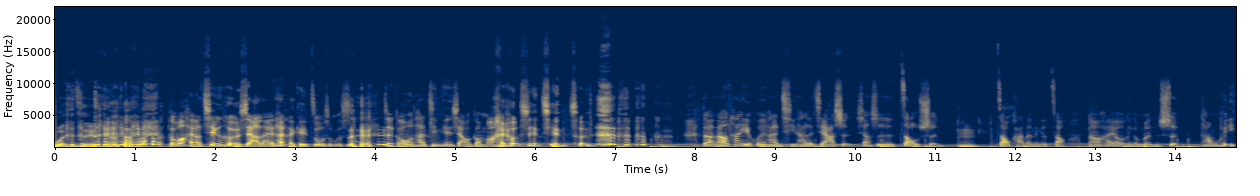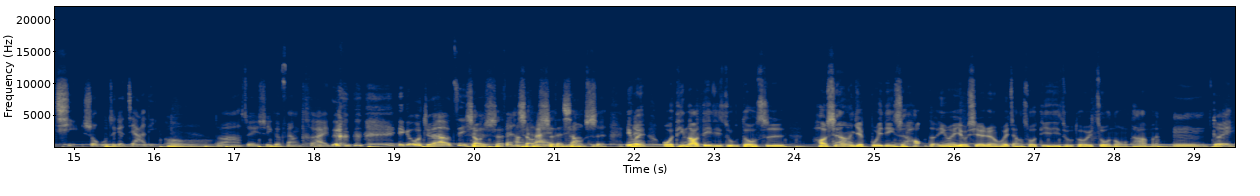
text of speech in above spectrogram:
文之类的，搞不好还要签合下来，他才可以做什么事。就搞不好他今天想要干嘛，还要先签成。对啊，然后他也会和其他的家神，像是灶神，嗯。灶咖的那个灶，然后还有那个门神，他们会一起守护这个家里，哦，对啊？所以是一个非常可爱的 一个，我觉得我自己觉得非常可爱的小神。因为我听到地基组都是好像也不一定是好的，因为有些人会讲说地基组都会捉弄他们。嗯，对，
